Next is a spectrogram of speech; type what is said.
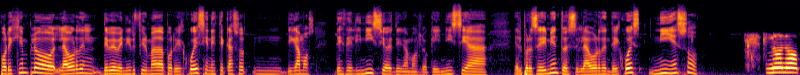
Por ejemplo, la orden debe venir firmada por el juez y en este caso, mm, digamos, desde el inicio, digamos, lo que inicia el procedimiento es la orden del juez, ni eso. No, no,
